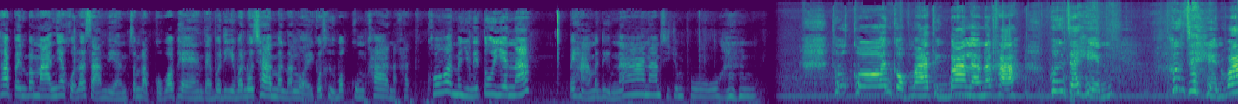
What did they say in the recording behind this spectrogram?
ถ้าเป็นประมาณเนี้ยขวดละสามเหรียญสำหรับกบว่าแพง แต่พอดีว่ารสชาติมันอร่อยก็คือว่าคุ้มค่านะคะโคตรมันอยู่ในตู้เย็นนะ ไปหามาดื่มนะน้ำสีชมพู ทุกคนกบมาถึงบ้านแล้วนะคะ เพิ่งจะเห็น เพิ่งจะเห็นว่า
